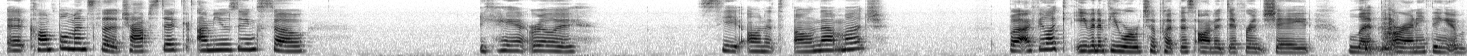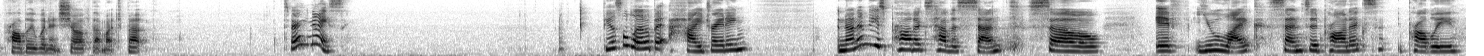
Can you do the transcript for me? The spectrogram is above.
It complements the chapstick I'm using, so you can't really see it on its own that much. But I feel like even if you were to put this on a different shade lip or anything, it would probably wouldn't show up that much, but it's very nice. Feels a little bit hydrating. None of these products have a scent, so if you like scented products, you probably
